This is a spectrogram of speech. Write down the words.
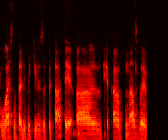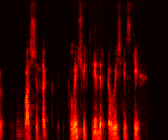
У вас Наталі хотів запитати, а така от назва ваші так кличуть лідерка вишківських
